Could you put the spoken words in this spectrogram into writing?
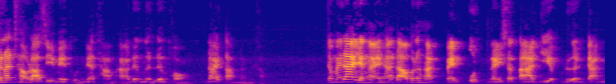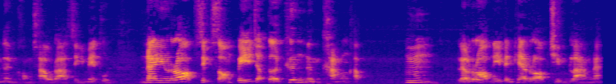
ฉะนั้นชาวราศีเมถุนเนี่ยถามหาเรื่องเงินเรื่องทองได้ตามนั้นครับ จะไม่ได้ยังไงฮะดาวพฤหัสเป็นอุดในชะตาเหยียบเรือนการเงินของชาวราศีเมถุน ในรอบ 12 ปีจะเกิดขึ้นหนึ่งครั้งครับ อืม แล้วรอบนี้เป็นแค่รอบชิมลางนะ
